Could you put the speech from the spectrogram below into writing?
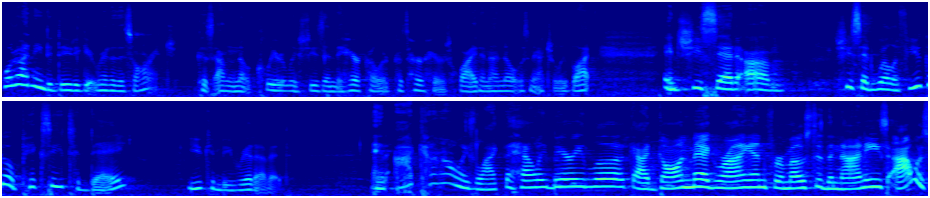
what do I need to do to get rid of this orange? Because I know clearly she's into hair color because her hair is white and I know it was naturally black. And she said, um, she said, well, if you go pixie today, you can be rid of it. And I kind of always liked the Halle Berry look. I'd gone Meg Ryan for most of the 90s. I was,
